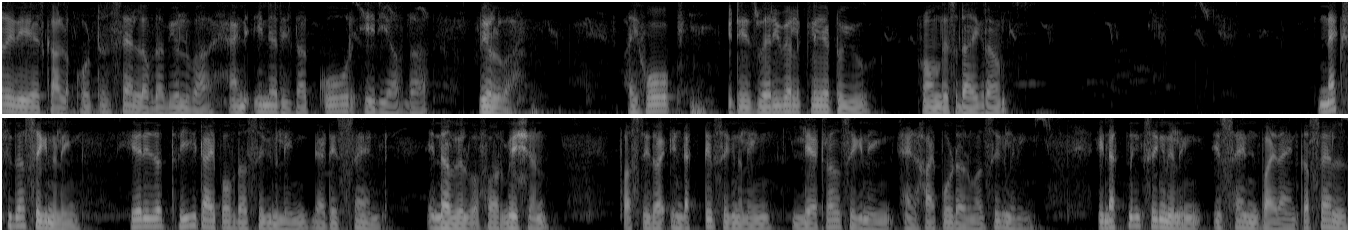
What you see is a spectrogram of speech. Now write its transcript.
area is called outer cell of the vulva and inner is the core area of the vulva. I hope it is very well clear to you from this diagram. Next is the signaling. Here is a three type of the signaling that is sent in the vulva formation First is the inductive signaling, lateral signaling and hypodermal signaling. Inductive signaling is sent by the anchor cell,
